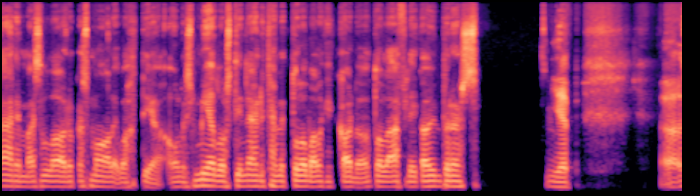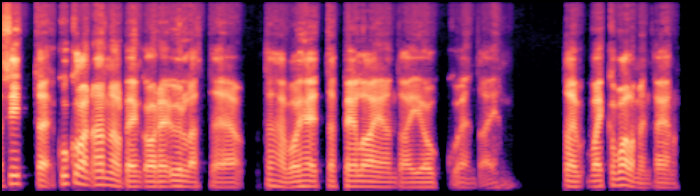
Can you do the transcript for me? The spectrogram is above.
äärimmäisen laadukas maalivahti ja olisi mieluusti nähnyt hänet tulevallakin kaudella tuolla F-liigan ympyrössä. Jep. Sitten, kuka on NLPn kauden yllättäjä? Tähän voi heittää pelaajan tai joukkueen tai, tai vaikka valmentajan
